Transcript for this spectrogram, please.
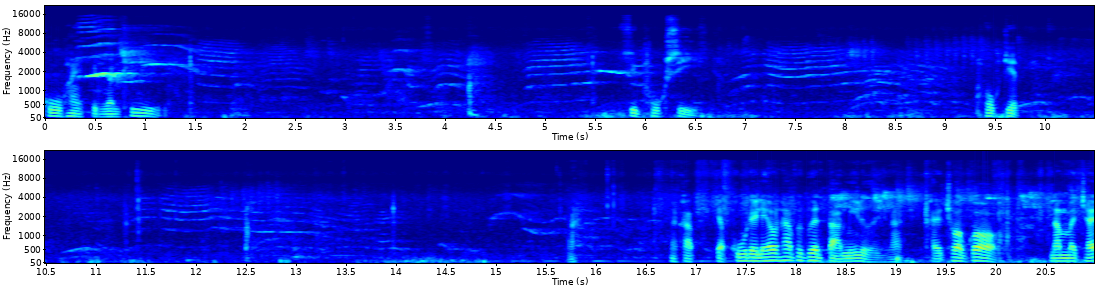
คู่ให้เป็นวันที่ สิบหกสี่หกเจ็ดนะครับจับคู่ได้แล้วนะเพื่อนๆตามนี้เลยนะใครชอบก็นำมาใช้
